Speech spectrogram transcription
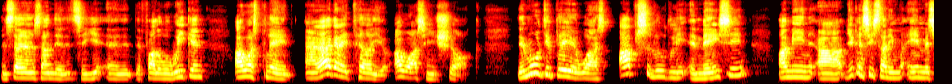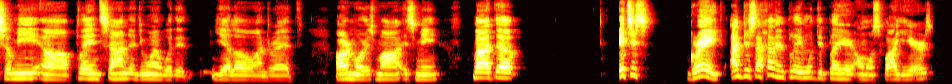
and Saturday and Sunday uh, the following weekend. I was playing, and I gotta tell you, I was in shock. The multiplayer was absolutely amazing. I mean, uh, you can see some image of me uh, playing Sun, and the one with the yellow and red armor is my, it's me. But uh, it's just great. I just I haven't played multiplayer almost five years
